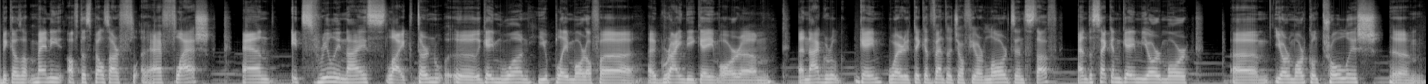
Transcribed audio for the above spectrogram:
because many of the spells are fl have flash and it's really nice like turn uh, game one you play more of a, a grindy game or um, an aggro game where you take advantage of your lords and stuff. And the second game you're more um, you're more controlish um,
